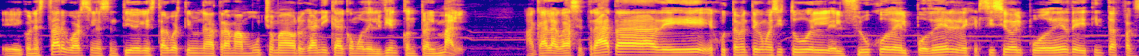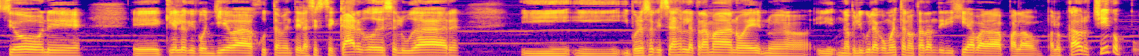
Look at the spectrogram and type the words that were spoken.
eh, con Star Wars, en el sentido de que Star Wars tiene una trama mucho más orgánica como del bien contra el mal. Acá la weá se trata de, justamente como decís tú, el, el flujo del poder, el ejercicio del poder de distintas facciones, eh, qué es lo que conlleva justamente el hacerse cargo de ese lugar. Y, y- y por eso quizás la trama no es, no es- y una película como esta no está tan dirigida para, para, la- para los cabros chicos. po.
